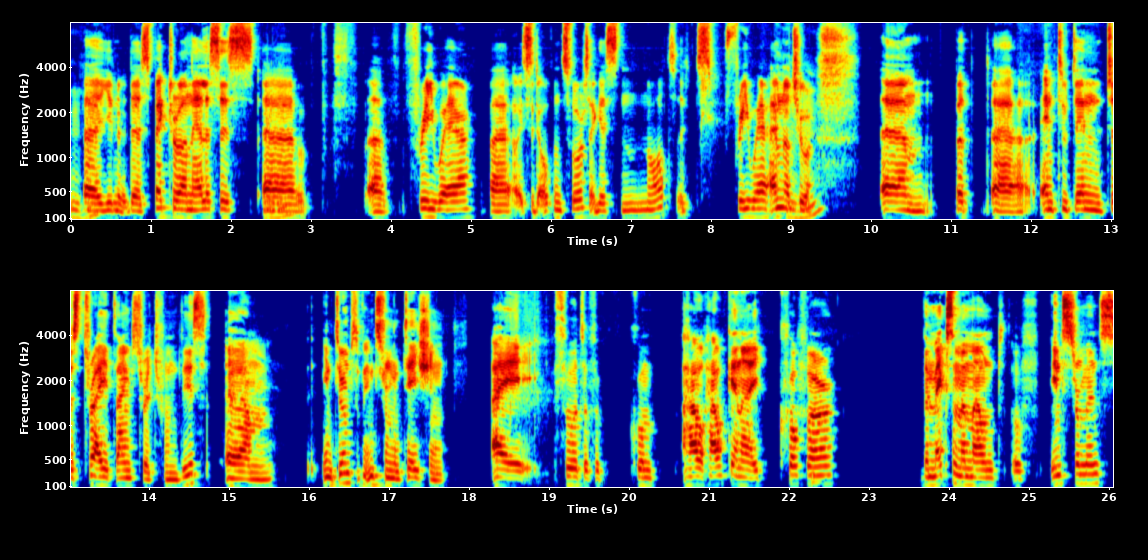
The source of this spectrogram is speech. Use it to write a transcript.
Uh, you know, the spectral analysis uh, f- uh, freeware. Uh, is it open source? I guess not. It's freeware. I'm not sure. Um, but uh, and to then just try a time stretch from this. Um, in terms of instrumentation, I thought of a com- how how can I cover the maximum amount of instruments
